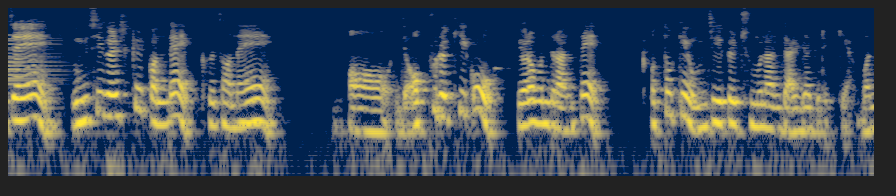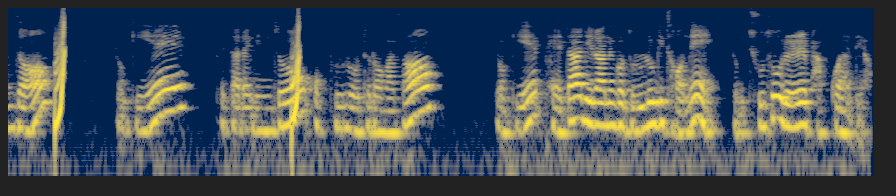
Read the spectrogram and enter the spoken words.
이제 음식을 시킬 건데 그 전에 어 이제 어플을 키고 여러분들한테 어떻게 음식을 주문하는지 알려드릴게요. 먼저 여기에 배달의 민족 어플로 들어가서 여기에 배달이라는 거 누르기 전에 여기 주소를 바꿔야 돼요.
